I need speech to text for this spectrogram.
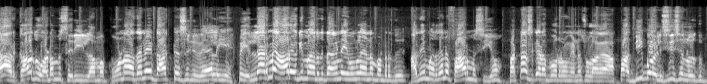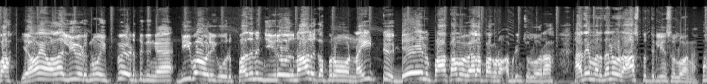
யாருக்காவது உடம்பு சரியில்லாமல் போனால் தானே டாக்டர்ஸுக்கு வேலையே. இப்போ எல்லாருமே ஆரோக்கியமாக இருந்துட்டாங்கன்னா இவங்களாம் என்ன பண்றது? அதே மாதிரி தானே ஃபார்மசியும் பட்டாசு கடை போடுறவங்க என்ன சொல்லுவாங்க? அப்பா தீபாவளி சீசன் வருதுப்பா. எவன் எவன்லாம் லீவ் எடுக்கணும் இப்போ எடுத்துக்கோங்க. தீபாவளிக்கு ஒரு பதினஞ்சு இருபது நாளுக்கு அப்புறம் நைட்டு டேன்னு பார்க்காம வேலை பார்க்கணும் அப்படின்னு சொல்லுவாரா? அதே மாதிரி தானே ஒரு ஆஸ்பத்திரிலையும் சொல்லுவாங்க "பா,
